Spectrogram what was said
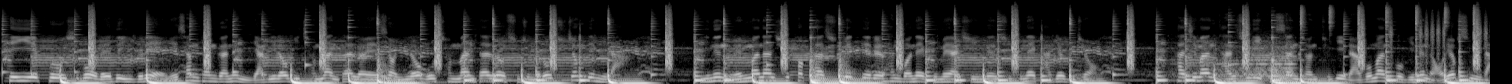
KF-55 레드 이글의 예상 단가는 약 1억 2천만 달러에서 1억 5천만 달러 수준으로 추정됩니다. 이는 웬만한 슈퍼카 수백 대를 한 번에 구매할 수 있는 수준의 가격이죠. 하지만 단순히 비싼 전투기라고만 보기는 어렵습니다.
